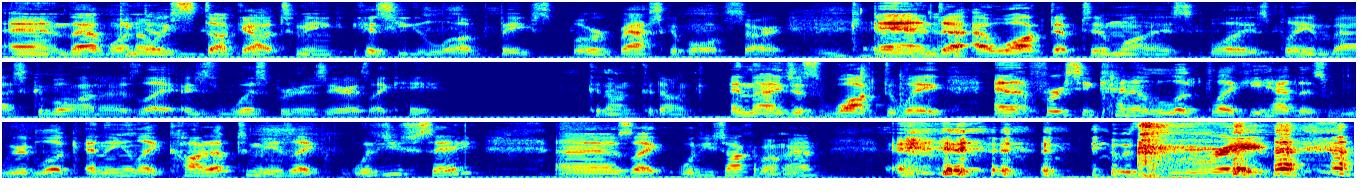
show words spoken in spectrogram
And that one always stuck out to me because he loved base or basketball. Sorry, and uh, I walked up to him while he was, while he was playing basketball, and I was like, I just whispered in his ear, I was like, "Hey, kadunk kadunk and then i just walked away and at first he kind of looked like he had this weird look and then he like caught up to me he's like what did you say and i was like what are you talking about man it was great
